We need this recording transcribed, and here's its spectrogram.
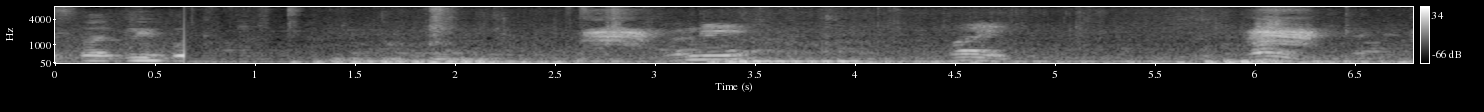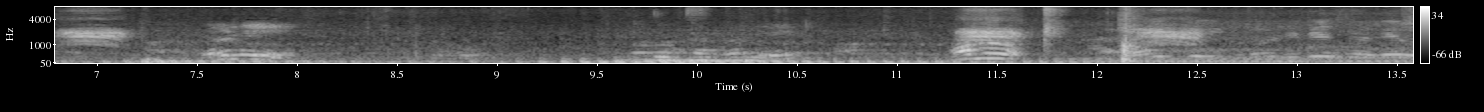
లేవు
